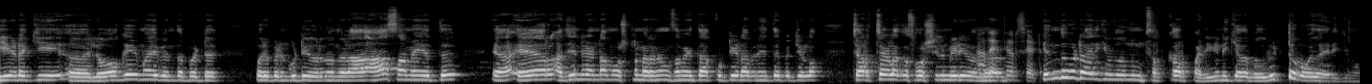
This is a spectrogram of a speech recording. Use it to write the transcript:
ഈ ഇടയ്ക്ക് ലോകയുമായി ബന്ധപ്പെട്ട് ഒരു പെൺകുട്ടി ഉയർന്നു വന്നത്. ആ- സമയത്ത് എ ആർ അജയന്റെ രണ്ടാം മോഷണം ഇറങ്ങുന്ന സമയത്ത് ആ കുട്ടിയുടെ അഭിനയത്തെ പറ്റിയുള്ള ചർച്ചകളൊക്കെ സോഷ്യൽ മീഡിയയിൽ വന്നു എന്തുകൊണ്ടായിരിക്കും ഇതൊന്നും സർക്കാർ പരിഗണിക്കാതെ പോയത്? വിട്ടുപോയതായിരിക്കുമോ?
